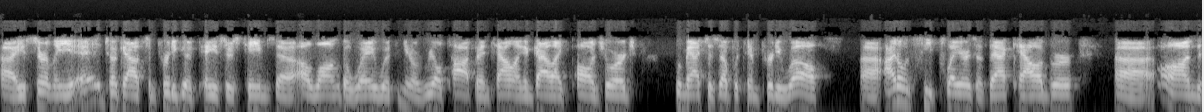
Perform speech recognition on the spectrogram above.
Uh, he certainly uh, took out some pretty good Pacers teams uh, along the way with you know real top end talent, like a guy like Paul George who matches up with him pretty well. Uh, I don't see players of that caliber uh, on the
